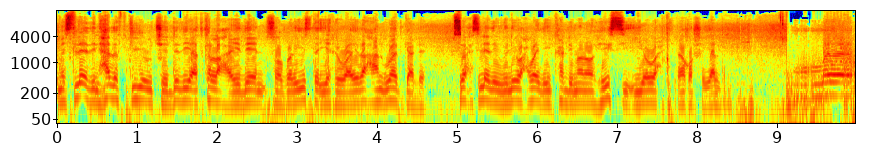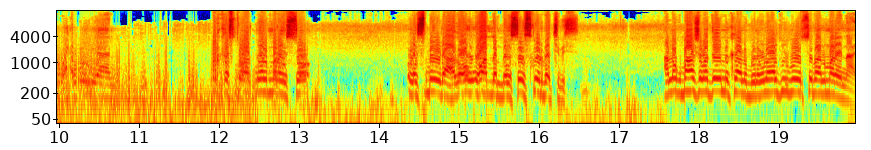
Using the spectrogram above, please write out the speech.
Masleedin hadafkii iyo ujeeddadii aad ka lahaydeen soo badiista iyo riwaayadahan waad gaadheen. Mise wax isleeday weli waxba idinka dhiman oo heesi iyo wax jira qorshayaal. Dambe maye waxa weeyaan mar kastoo aad meel marayso laysma yidhaahdo waad dambayso iska hor baad jibis annagu bahashaba dee iminkaanu bilowno halkii ugu hoose baan maraynaa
